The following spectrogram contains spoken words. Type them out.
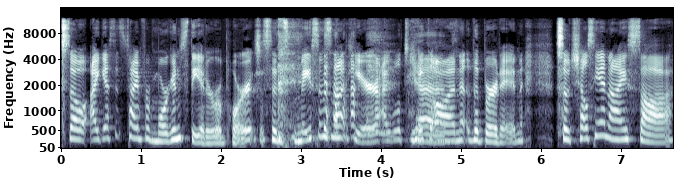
So I guess it's time for Morgan's theater report. Since Mason's not here, I will take Yes. on the burden. So Chelsea and I saw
